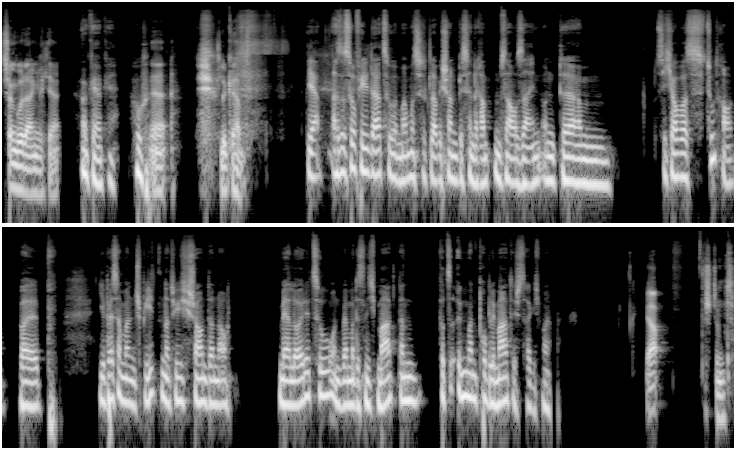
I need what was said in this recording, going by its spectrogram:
Schon gut eigentlich, ja. Okay, okay. Puh. ja. Glück gehabt. Ja, also so viel dazu. Man muss, glaube ich, schon ein bisschen Rampensau sein und ähm, sich auch was zutrauen. Weil pff, je besser man spielt, natürlich schauen dann auch mehr Leute zu und wenn man das nicht mag, dann wird es irgendwann problematisch, sage ich mal. Ja, das stimmt.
